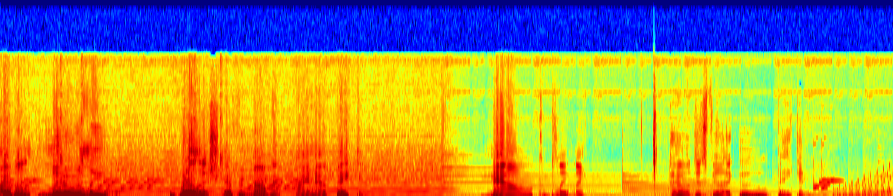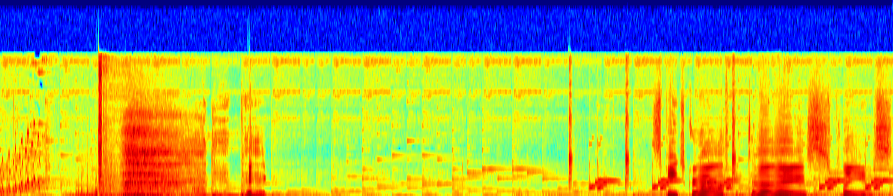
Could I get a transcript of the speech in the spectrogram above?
I will literally relish every moment I have bacon now completely. I will just be like, ooh, bacon. Damn pig. Speechcraft, entice, please.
